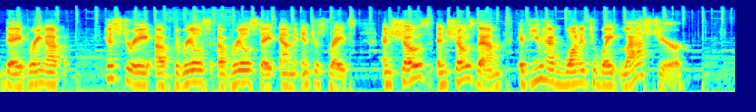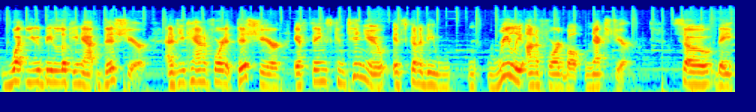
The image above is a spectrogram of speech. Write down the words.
they bring up history of the real of real estate and the interest rates and shows and shows them if you had wanted to wait last year what you'd be looking at this year and if you can't afford it this year, if things continue, it's going to be really unaffordable next year. So they,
